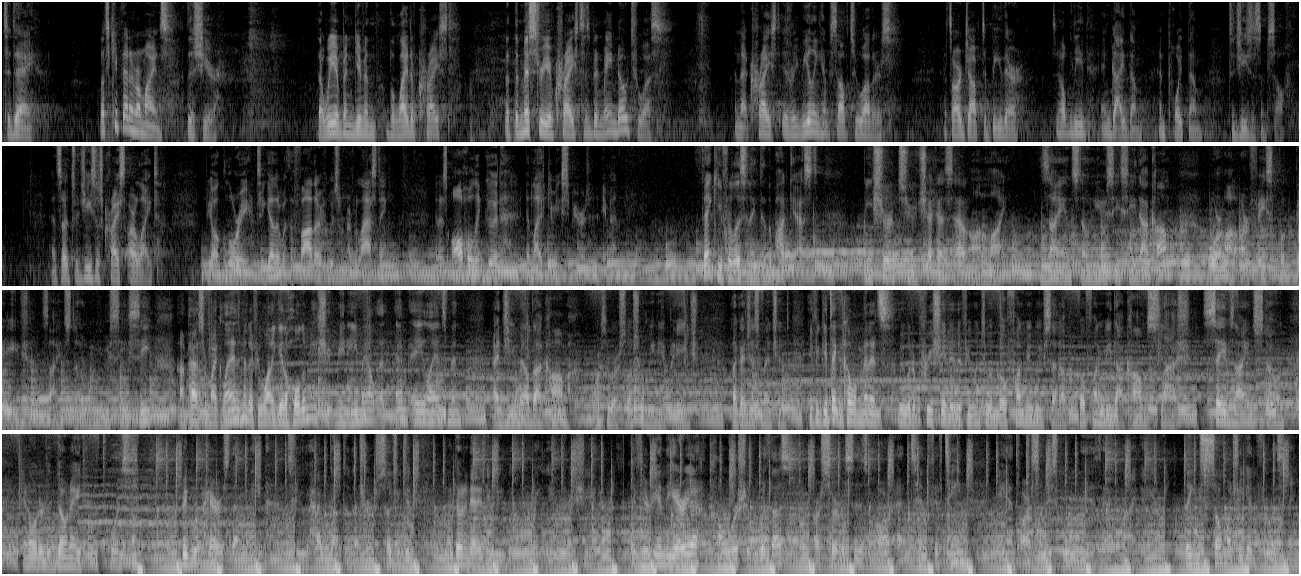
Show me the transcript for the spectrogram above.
today, let's keep that in our minds this year that we have been given the light of Christ, that the mystery of Christ has been made known to us, and that Christ is revealing himself to others. It's our job to be there to help lead and guide them and point them to Jesus himself. And so, to Jesus Christ, our light, be all glory, together with the Father who is from everlasting, and is all holy, good, and life giving Spirit. Amen. Thank you for listening to the podcast. Be sure to check us out online, zionstoneucc.com, or on our Facebook page, Zionstone UCC. I'm Pastor Mike Landsman. If you want to get a hold of me, shoot me an email at malandsman at gmail.com or through our social media page like I just mentioned. If you could take a couple minutes, we would appreciate it if you went to a GoFundMe we've set up, gofundme.com slash save Zionstone, in order to donate towards some big repairs that we need to have done to the church. So if you could donate anything, we would greatly appreciate it. If you're in the area, come worship with us. Our services are at 10:15 and our Sunday school is at 9 a.m. Thank you so much again for listening.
